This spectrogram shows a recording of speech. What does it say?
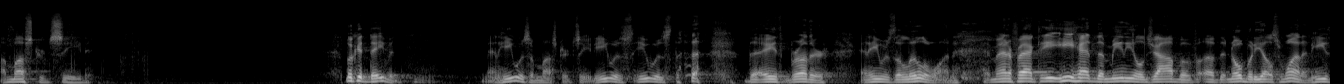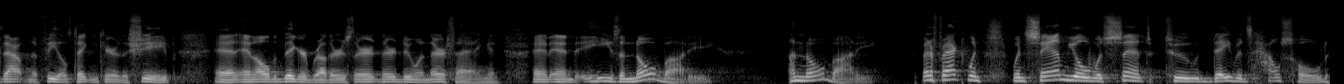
A mustard seed. Look at David. Man, he was a mustard seed. He was, he was the, the eighth brother, and he was the little one. As a matter of fact, he, he had the menial job of, of that nobody else wanted. He's out in the fields taking care of the sheep, and, and all the bigger brothers, they're, they're doing their thing. And, and, and he's a nobody a nobody. Matter of fact, when, when Samuel was sent to David's household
